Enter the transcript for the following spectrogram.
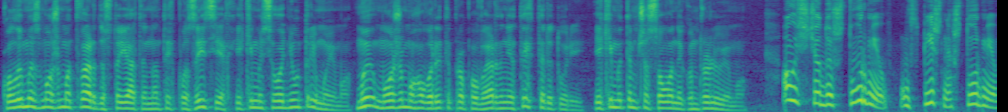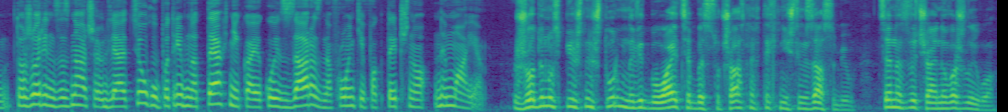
коли ми зможемо твердо стояти на тих позиціях, які ми сьогодні утримуємо, ми можемо говорити про повернення тих територій, які ми тимчасово не контролюємо. А ось щодо штурмів, успішних штурмів, то Жорін зазначив, для цього потрібна техніка, якої зараз на фронті фактично немає. Жоден успішний штурм не відбувається без сучасних технічних засобів. Це надзвичайно важливо.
